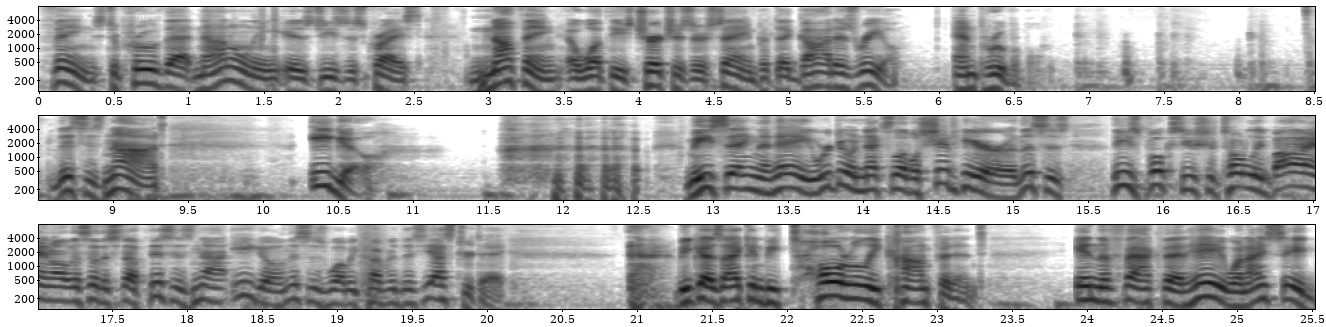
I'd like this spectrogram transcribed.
things to prove that not only is Jesus Christ nothing of what these churches are saying, but that God is real and provable. This is not ego. Me saying that, hey, we're doing next level shit here, and this is these books you should totally buy, and all this other stuff. This is not ego, and this is why we covered this yesterday. because I can be totally confident in the fact that, hey, when I say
